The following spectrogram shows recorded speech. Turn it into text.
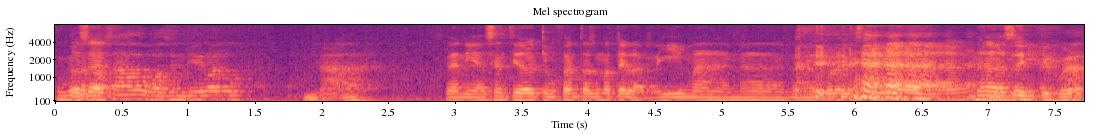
¿Nunca O te ha pasado o has sentido algo? Nada. O sea, ni has sentido que un fantasma te la rima, nada, nada por el estilo. Nada, nada así. que fuera.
